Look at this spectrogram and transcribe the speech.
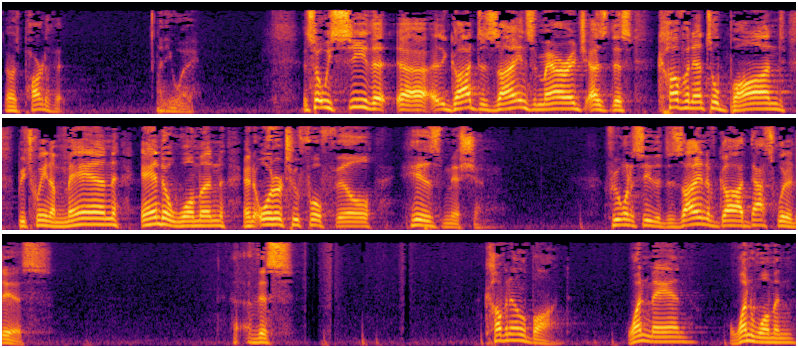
That was part of it. Anyway. And so we see that uh, God designs marriage as this covenantal bond between a man and a woman in order to fulfill His mission. If we want to see the design of God, that's what it is. This covenantal bond. One man, one woman,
